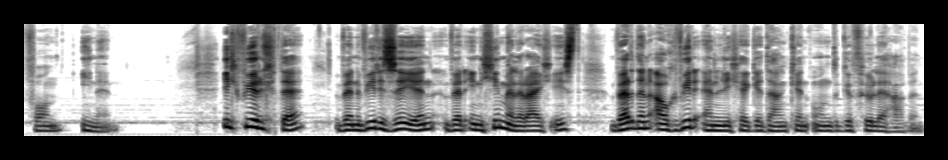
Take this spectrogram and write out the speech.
von ihnen. Ich fürchte, wenn wir sehen, wer im Himmelreich ist, werden auch wir ähnliche Gedanken und Gefühle haben.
